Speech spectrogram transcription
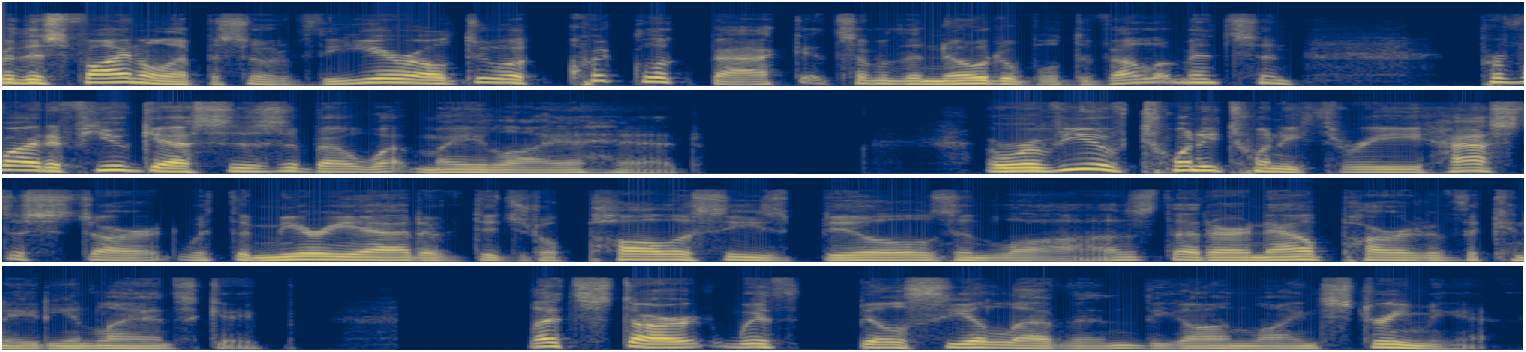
For this final episode of the year, I'll do a quick look back at some of the notable developments and provide a few guesses about what may lie ahead. A review of 2023 has to start with the myriad of digital policies, bills, and laws that are now part of the Canadian landscape. Let's start with Bill C 11, the Online Streaming Act.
